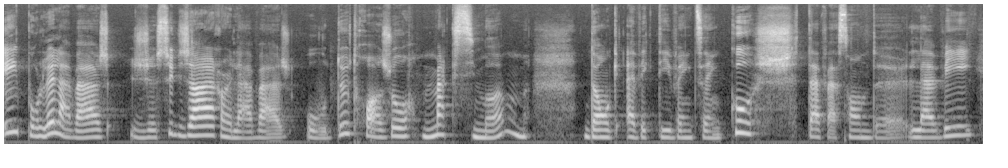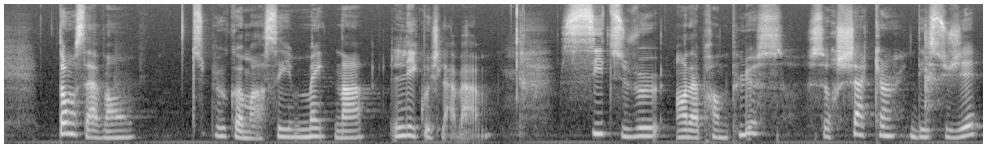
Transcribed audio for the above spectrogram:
Et pour le lavage, je suggère un lavage aux 2-3 jours maximum. Donc avec tes 25 couches, ta façon de laver, ton savon, tu peux commencer maintenant les couches lavables. Si tu veux en apprendre plus sur chacun des sujets,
